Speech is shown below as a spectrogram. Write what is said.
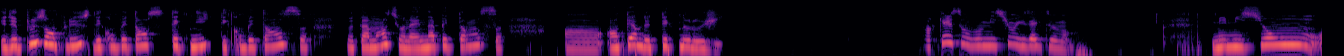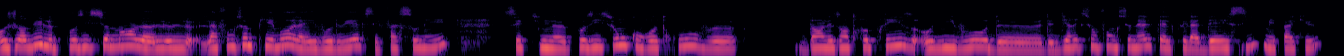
et de plus en plus des compétences techniques, des compétences notamment si on a une appétence en, termes de technologie. Alors, quelles sont vos missions exactement? Mes missions, aujourd'hui, le positionnement, la fonction de PMO, elle a évolué, elle s'est façonnée. C'est une position qu'on retrouve euh, dans les entreprises au niveau de, direction fonctionnelle telles que la DSI, mais pas que.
